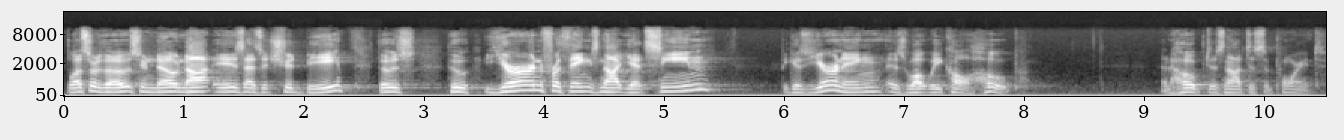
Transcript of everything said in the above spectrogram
Blessed are those who know not is as it should be, those who yearn for things not yet seen, because yearning is what we call hope, and hope does not disappoint.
